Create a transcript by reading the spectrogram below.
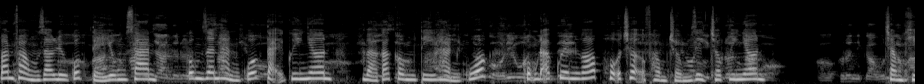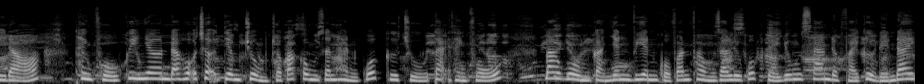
Văn phòng giao lưu quốc tế Yongsan, công dân Hàn Quốc tại Quy Nhơn và các công ty Hàn Quốc cũng đã quyên góp hỗ trợ phòng chống dịch cho Quy Nhơn. Trong khi đó, thành phố Quy Nhơn đã hỗ trợ tiêm chủng cho các công dân Hàn Quốc cư trú tại thành phố, bao gồm cả nhân viên của văn phòng giao lưu quốc tế Yongsan được phái cử đến đây.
